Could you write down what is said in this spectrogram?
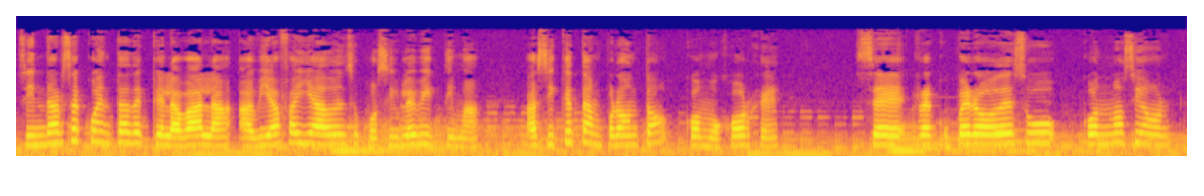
sin darse cuenta de que la bala había fallado en su posible víctima, así que tan pronto como Jorge se recuperó de su conmoción,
